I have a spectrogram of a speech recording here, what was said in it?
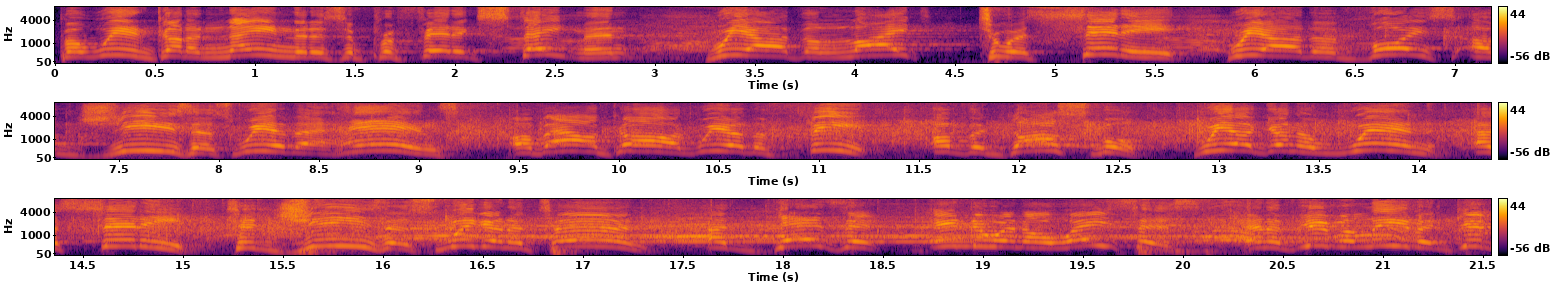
but we've got a name that is a prophetic statement. We are the light to a city. We are the voice of Jesus. We are the hands of our God. We are the feet of the gospel. We are going to win a city to Jesus. We're going to turn a desert into an oasis. And if you believe it, give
